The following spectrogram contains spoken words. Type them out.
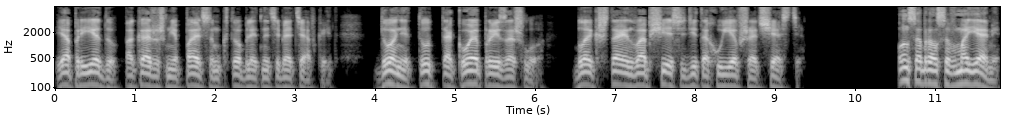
Я приеду, покажешь мне пальцем, кто, блядь, на тебя тявкает. Дони, тут такое произошло. Блэкштайн вообще сидит охуевший от счастья. Он собрался в Майами,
